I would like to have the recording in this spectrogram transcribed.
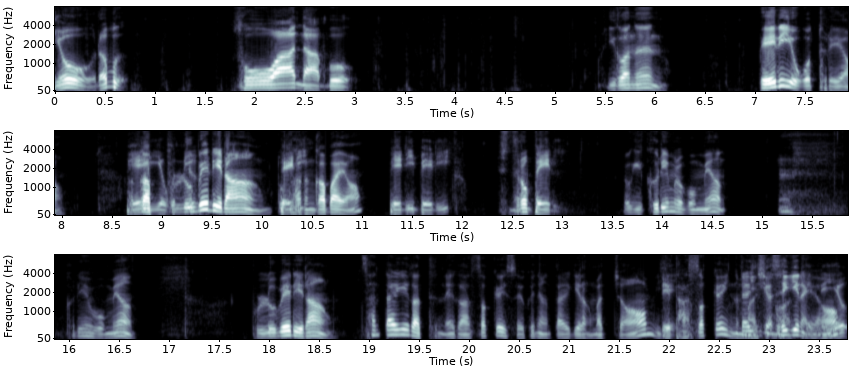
요, 러브. 소와나무. 이거는 berry 요거트래요. berry 아까 요거트. 블루베리랑 또 berry. 다른가 봐요. berry berry. Strawberry. 여기 그림을 보면 그림을 보면 블루베리랑 산딸기 같은 애가 섞여 있어요. 그냥 딸기랑 맞죠? 이게 네. 다 섞여 있는 맛인 딸기가 것세 개나. 있네요.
